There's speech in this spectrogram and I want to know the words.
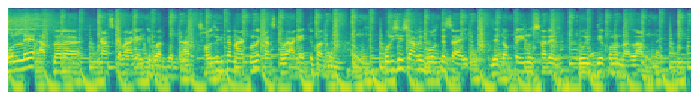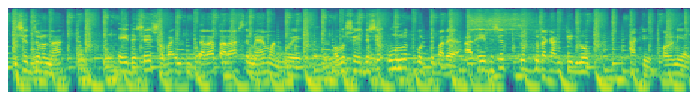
করলে আপনারা কাজ কামে আগাইতে পারবেন, আর সহযোগিতা না করলে কাজ কামে আগাইতে পারবেন না। পরিশেষে আমি বলতে চাই যে ডক্টর ইনু স্যারের দোষ দিয়ে কোনো লাভ নাই। কিসের জন্য না, এই দেশে সবাই তারা তারা আসছে মেহমান হয়ে অবশ্যই এই দেশে অনুরোধ করতে পারে, আর এই দেশে চোদ্দটা কান্ট্রির লোক থাকে ফরেনিয়ার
